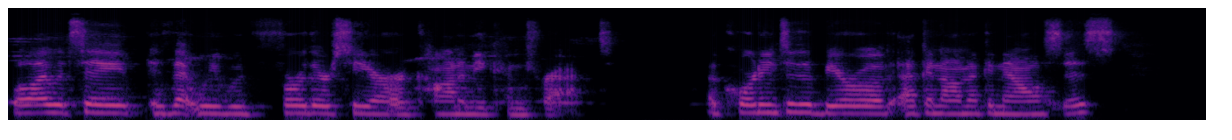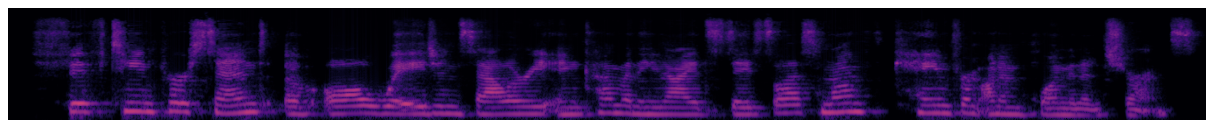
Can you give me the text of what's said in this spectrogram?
Well, I would say is that we would further see our economy contract. According to the Bureau of Economic Analysis, 15% of all wage and salary income in the United States last month came from unemployment insurance.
